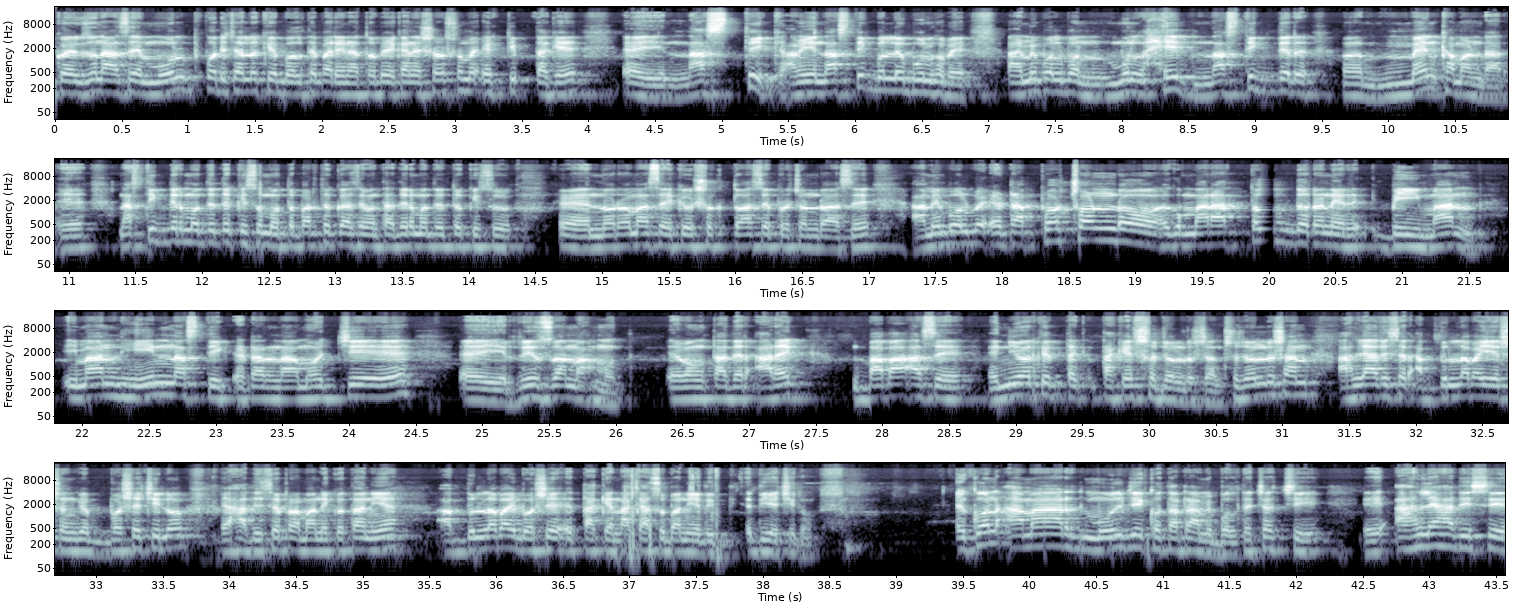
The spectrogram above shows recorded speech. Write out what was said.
কয়েকজন আছে, মূল পরিচালককে বলতে পারি না, তবে এখানে সবসময় অ্যাক্টিভ থাকে এই নাস্তিক। আমি নাস্তিক বললে ভুল হবে। আমি বলব মূল হেদ নাস্তিকদের মেন কমান্ডার নাস্তিকদের মধ্যে তো কিছু মত পার্থক্য আছে এবং তাদের মধ্যে তো কিছু নরম আছে, কেউ শক্ত আছে, প্রচণ্ড আছে। আমি বলব এটা প্রচণ্ড মারাত্মক ধরনের বেঈমান ইমানহীন নাস্তিক। এটার নাম হচ্ছে এই রিজওয়ান মাহমুদ এবং তাদের আরেক বাবা আছে নিউ ইয়র্কে তাকে সজল রোশান। সজল রোশান আহলে হাদিসের আবদুল্লাহ ভাইয়ের সঙ্গে বসেছিল, এ হাদিসের প্রামাণিকতা নিয়ে। আবদুল্লাহ ভাই বসে তাকে নাকাসু বানিয়ে দিয়েছিল। এখন আমার মূল যে কথাটা আমি বলতে চাচ্ছি, এই আহলে হাদিসে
